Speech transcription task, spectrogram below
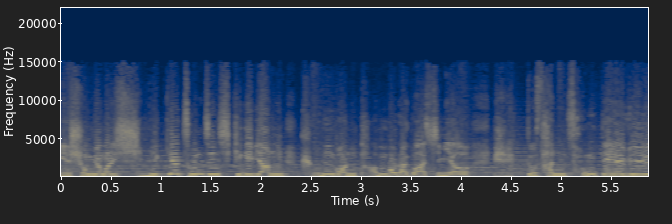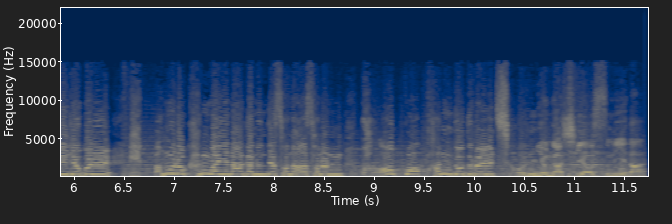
우리 혁명을 힘있게 존진시키기 위한 근본 담보라고 하시며 백두산 총대의 위력을 백방으로 강화해 나가는 데서 나서는 과업과 반도들을 전명하시었습니다.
